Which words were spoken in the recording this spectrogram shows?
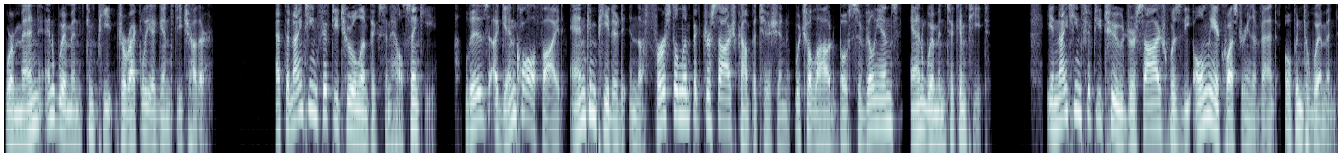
where men and women compete directly against each other. At the 1952 Olympics in Helsinki, Lis again qualified and competed in the first Olympic dressage competition, which allowed both civilians and women to compete. In 1952, dressage was the only equestrian event open to women.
